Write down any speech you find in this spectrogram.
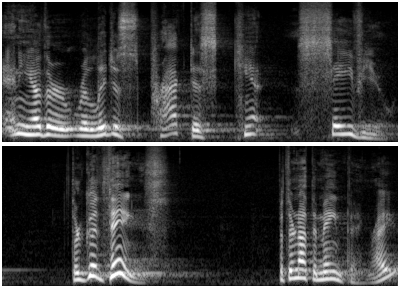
any other religious practice can't save you. They're good things. But they're not the main thing, right?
